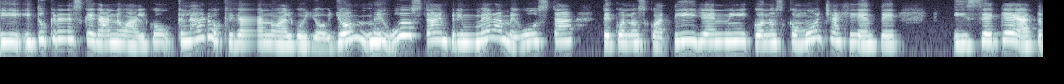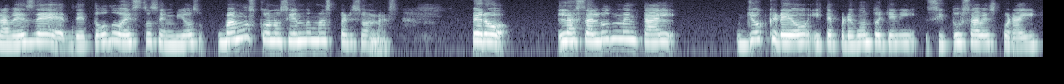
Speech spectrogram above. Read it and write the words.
¿Y, tú crees que gano algo? Claro que gano algo yo. Yo me gusta, en primera me gusta, te conozco a ti, Jenny, conozco mucha gente y sé que a través de, de todos estos envíos vamos conociendo más personas. Pero la salud mental, yo creo, y te pregunto, Jenny, si tú sabes por ahí,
